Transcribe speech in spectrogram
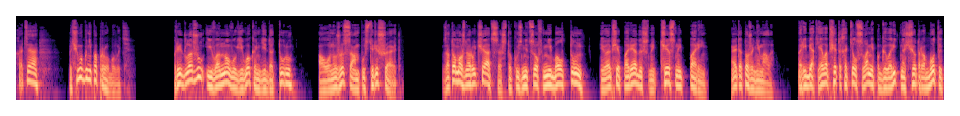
Хотя, почему бы не попробовать? Предложу Иванову его кандидатуру, а он уже сам пусть решает. Зато можно ручаться, что Кузнецов не болтун и вообще порядочный, честный парень. А это тоже немало. Ребят, я вообще-то хотел с вами поговорить насчет работы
